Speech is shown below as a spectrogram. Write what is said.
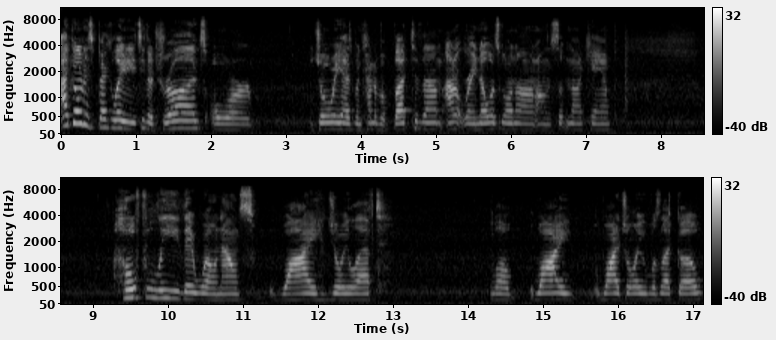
I can only speculate it's either drugs or Joey has been kind of a butt to them. I don't really know what's going on on the Slipknot camp. Hopefully, they will announce why Joey left. Well, why why Joey was let go.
